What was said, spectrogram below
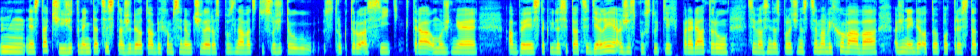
mm, nestačí, že to není ta cesta, že jde o to, abychom se naučili rozpoznávat tu složitou strukturu a síť, která umožňuje, aby se takovéhle situace děly a že spoustu těch predátorů si vlastně ta společnost sama vychovává a že nejde o to potrestat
